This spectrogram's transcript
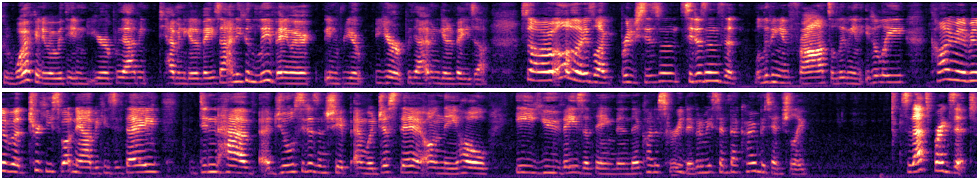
could work anywhere within Europe without having, having to get a visa, and you can live anywhere in Europe without having to get a visa. So a lot of those like British citizen, citizens that were living in France or living in Italy, kind of in a bit of a tricky spot now because if they didn't have a dual citizenship and were just there on the whole EU visa thing, then they're kind of screwed. They're going to be sent back home potentially. So that's Brexit.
